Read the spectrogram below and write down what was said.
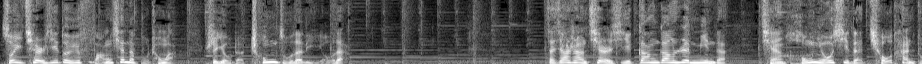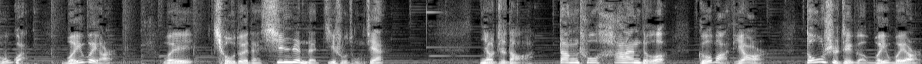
所以切尔西对于防线的补充啊是有着充足的理由的。再加上切尔西刚刚任命的前红牛系的球探主管维维尔为球队的新任的技术总监，你要知道啊。当初哈兰德、格瓦迪奥尔都是这个维维尔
